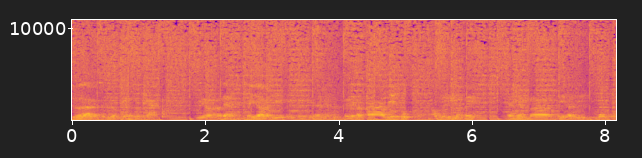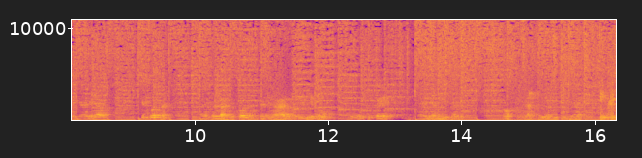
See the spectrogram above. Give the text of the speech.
đưa ra cái chất lượng đều rất cao thì ờ, để bây giờ thì mình thấy thế là thực tế là ta liên tục 60 ly cà phê Thì anh em ờ, thấy là gì nhất là cái uh, chiết xuất này. Đấy, thời gian chiết xuất này. Cái thứ hai là nhiệt độ nhiệt độ thực tế. Đấy, anh em nhìn thấy. Rồi chúng ta bây giờ mình thấy thế này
